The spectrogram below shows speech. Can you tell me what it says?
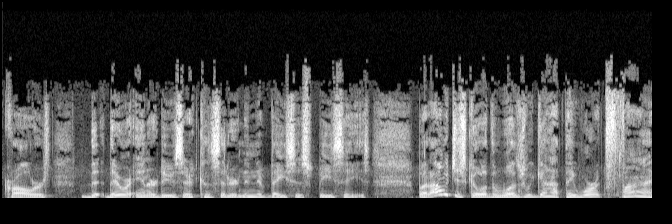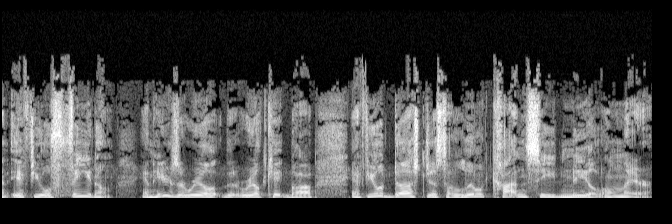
crawlers, they were introduced. They're considered an invasive species. But I would just go with the ones we got. They work fine if you'll feed them. And here's a real the real kick, Bob. If you'll dust just a little cottonseed meal on there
